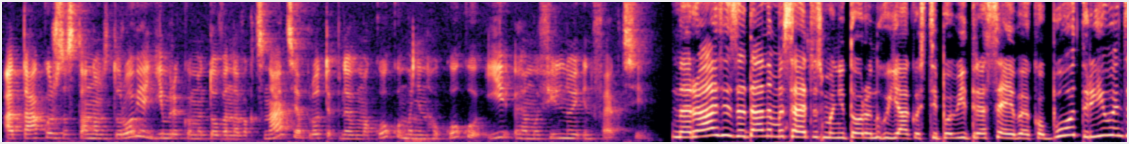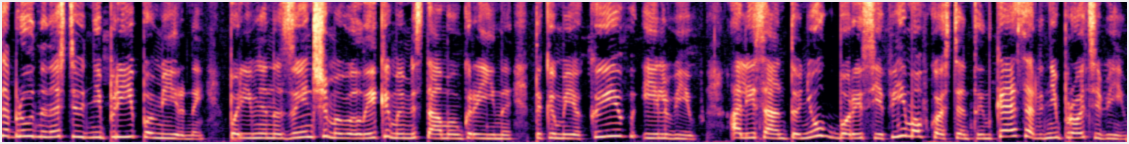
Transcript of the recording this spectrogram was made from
а також за станом здоров'я їм рекомендована вакцинація проти пневмококу, менінгококу і гемофільної інфекції. Наразі, за даними сайту з моніторингу якості повітря Сейбекобот, рівень забрудненості у Дніпрі помірний порівняно з іншими великими містами України, такими як Київ і Львів. Аліса Антонюк, Борис Єфімов, Костянтин Кесар, Дніпро ТІВІ.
